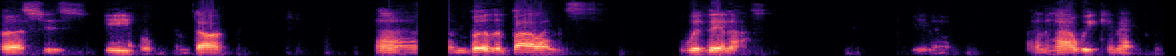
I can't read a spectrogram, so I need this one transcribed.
versus evil and dark. Um, but the balance within us, you know, and how we connect with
